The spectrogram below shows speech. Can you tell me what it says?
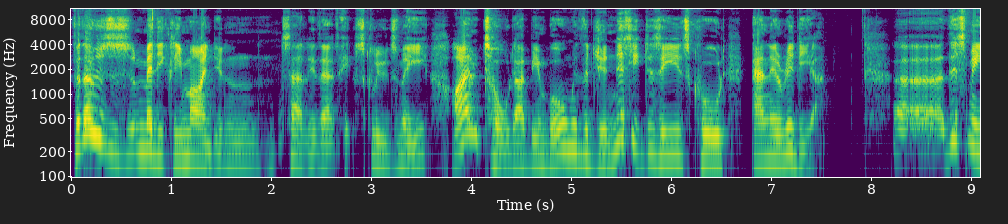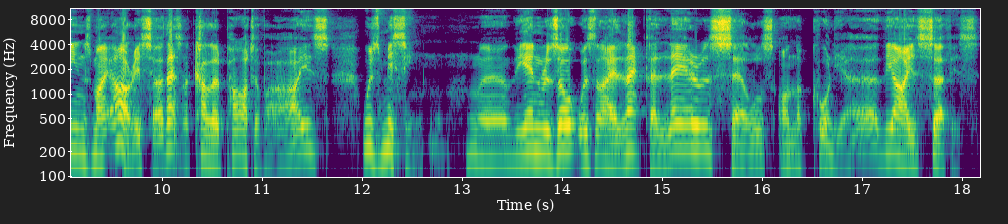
For those medically minded, and sadly that excludes me, I am told I've been born with a genetic disease called aniridia. Uh, this means my iris, uh, that's the coloured part of our eyes, was missing. Uh, the end result was that I lacked a layer of cells on the cornea, uh, the eye's surface.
